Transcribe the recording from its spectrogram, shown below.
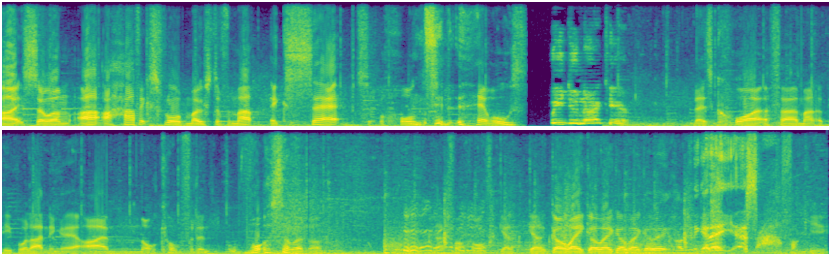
Alright, so um, I, I have explored most of the map except Haunted Hills. We do not care. There's quite a fair amount of people landing here. I'm not confident whatsoever. no, fuck off. Get it, get it. Go away, go away, go away, go away. I'm gonna get it. Yes. Ah, fuck you.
